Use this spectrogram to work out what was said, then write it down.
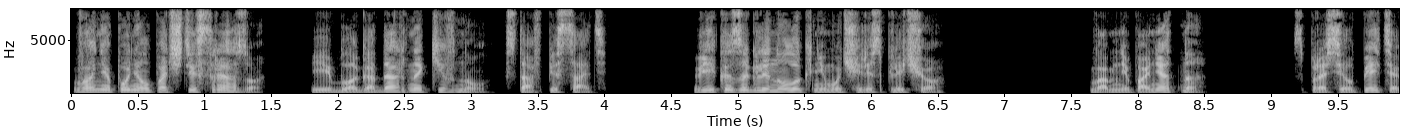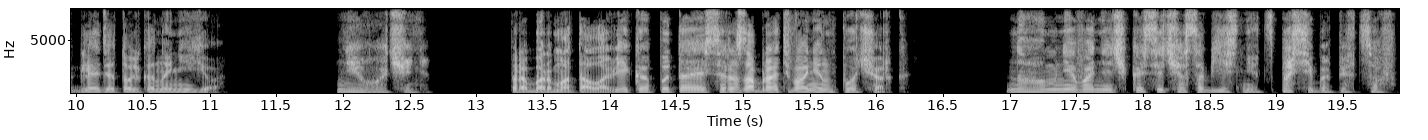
Ваня понял почти сразу и благодарно кивнул, став писать. Вика заглянула к нему через плечо. «Вам непонятно?» — спросил Петя, глядя только на нее. «Не очень», — пробормотала Вика, пытаясь разобрать Ванин почерк. «Но мне Ванечка сейчас объяснит. Спасибо, Певцов».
